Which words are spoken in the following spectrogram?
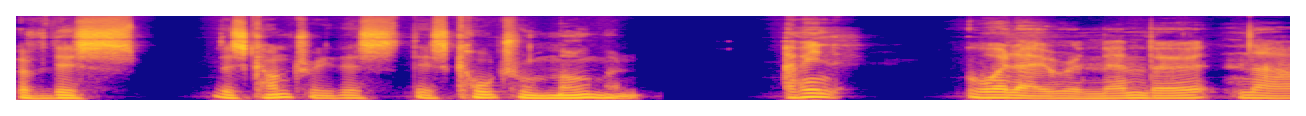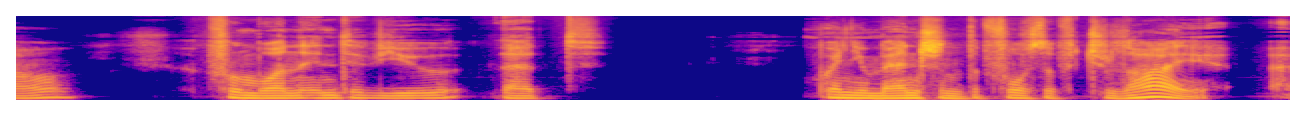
of this this country, this this cultural moment? I mean, what I remember now from one interview that when you mentioned the 4th of July, uh,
